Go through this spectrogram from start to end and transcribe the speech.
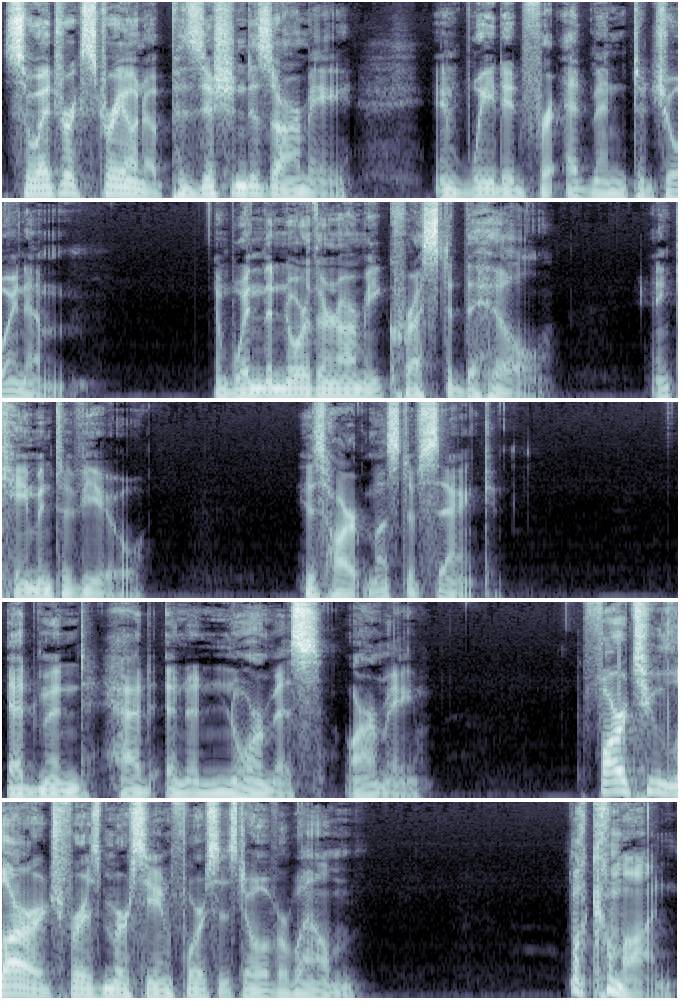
So Edric Streona positioned his army and waited for Edmund to join him. And when the northern army crested the hill and came into view, his heart must have sank. Edmund had an enormous army, far too large for his Mercian forces to overwhelm. Well, come on.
